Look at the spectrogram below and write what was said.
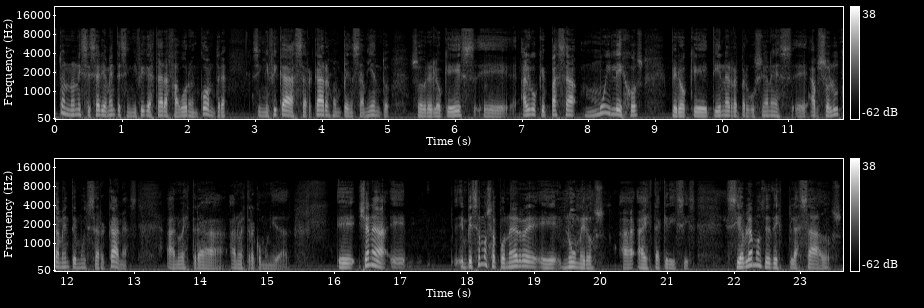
Esto no necesariamente significa estar a favor o en contra, significa acercar un pensamiento sobre lo que es eh, algo que pasa muy lejos, pero que tiene repercusiones eh, absolutamente muy cercanas a nuestra, a nuestra comunidad. Eh, Yana, empezamos a poner números a, esta crisis. Si hablamos de desplazados,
